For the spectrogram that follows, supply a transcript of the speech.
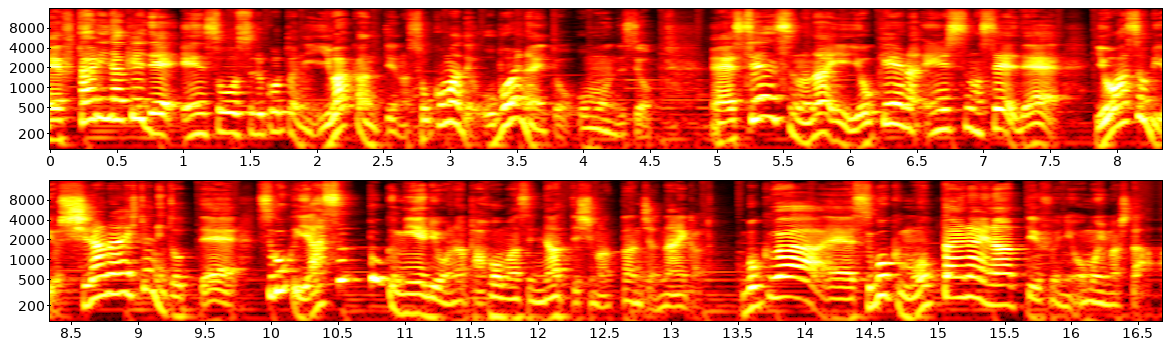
え、2人だけで演奏することに違和感っていうのはそこまで覚えないと思うんですよ。えー、センスのない余計な演出のせいで、夜遊びを知らない人にとって、すごく安っぽく見えるようなパフォーマンスになってしまったんじゃないかと。僕は、えー、すごくもったいないなっていうふうに思いました。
